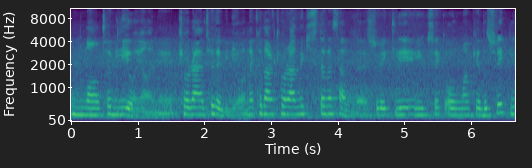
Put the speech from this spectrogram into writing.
bunaltabiliyor yani köreltebiliyor. Ne kadar körelmek istemesem de sürekli yüksek olmak ya da sürekli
